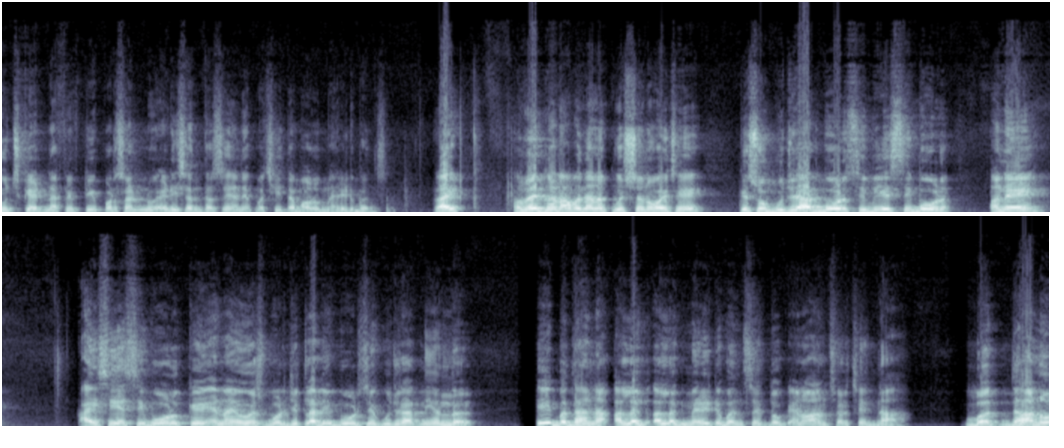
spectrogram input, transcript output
ગુજકેટના ફિફ્ટી પર્સન્ટનું એડિશન થશે અને પછી તમારું મેરિટ બનશે. રાઈટ હવે ઘણા બધાના ક્વેશ્ચન હોય છે કે શું ગુજરાત બોર્ડ સીબીએસસી બોર્ડ અને આઈસીએસસી બોર્ડ કે એનઆઈઓએસ બોર્ડ જેટલા બી બોર્ડ છે ગુજરાતની અંદર એ બધાના અલગ અલગ મેરિટ બનશે તો એનો આન્સર છે ના. બધાનો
